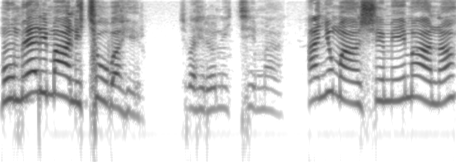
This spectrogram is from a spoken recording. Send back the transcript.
Mu mpera imana icyubahiro. Icyubahiro ni icy'imana hanyuma nshimiye imana.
